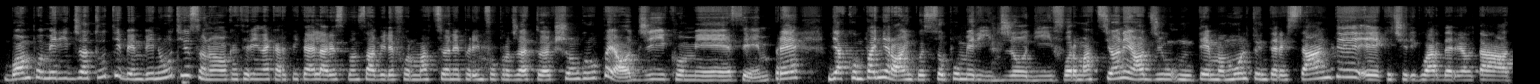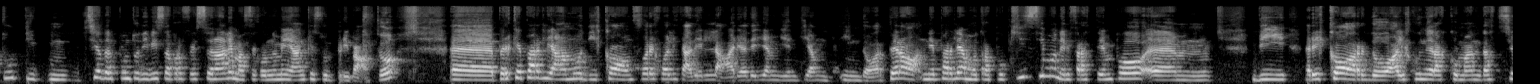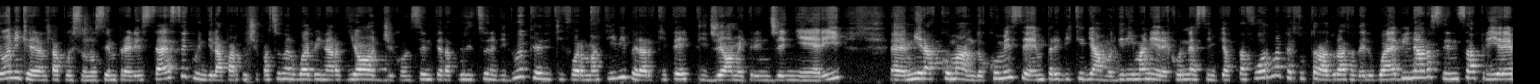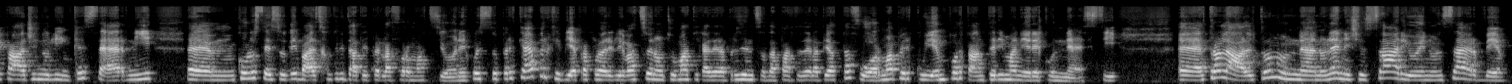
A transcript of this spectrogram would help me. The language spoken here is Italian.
Buon pomeriggio a tutti, benvenuti. Io sono Caterina Carpitella, responsabile formazione per Infoprogetto Action Group e oggi, come sempre, vi accompagnerò in questo pomeriggio di formazione. Oggi un tema molto interessante e che ci riguarda in realtà tutti, sia dal punto di vista professionale, ma secondo me anche sul privato, eh, perché parliamo di comfort e qualità dell'aria, degli ambienti indoor. Però ne parliamo tra pochissimo. Nel frattempo ehm, vi ricordo alcune raccomandazioni raccomandazioni che in realtà poi sono sempre le stesse, quindi la partecipazione al webinar di oggi consente l'acquisizione di due crediti formativi per architetti, geometri e ingegneri. Eh, mi raccomando, come sempre, vi chiediamo di rimanere connessi in piattaforma per tutta la durata del webinar senza aprire pagine o link esterni ehm, con lo stesso device che utilizzate per la formazione. Questo perché? Perché vi è proprio la rilevazione automatica della presenza da parte della piattaforma, per cui è importante rimanere connessi. Eh, tra l'altro non, non è necessario e non serve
